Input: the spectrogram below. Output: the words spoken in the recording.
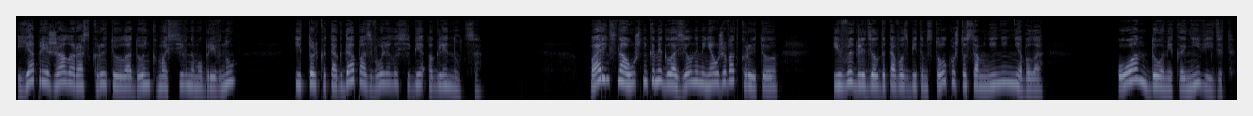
Я прижала раскрытую ладонь к массивному бревну и только тогда позволила себе оглянуться. Парень с наушниками глазел на меня уже в открытую и выглядел до того сбитым с толку, что сомнений не было. Он домика не видит.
